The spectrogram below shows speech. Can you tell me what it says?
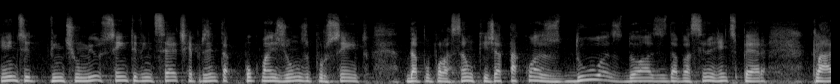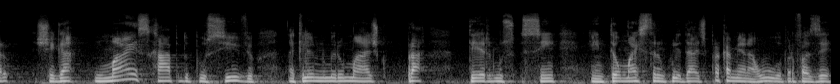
521.127, representa pouco mais de 11% da população que já está com as duas doses da vacina. A gente espera, claro, chegar o mais rápido possível naquele número mágico para termos, sim, então, mais tranquilidade para caminhar na rua, para fazer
